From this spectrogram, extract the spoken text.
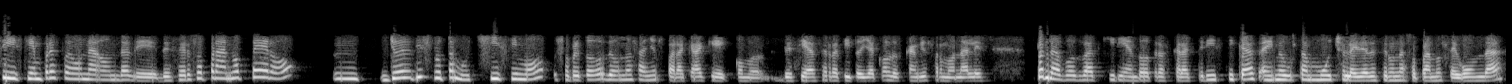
sí, siempre fue una onda de, de ser soprano, pero mm, yo disfruto muchísimo, sobre todo de unos años para acá, que como decía hace ratito, ya con los cambios hormonales, pues la voz va adquiriendo otras características. A mí me gusta mucho la idea de ser una soprano segunda.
